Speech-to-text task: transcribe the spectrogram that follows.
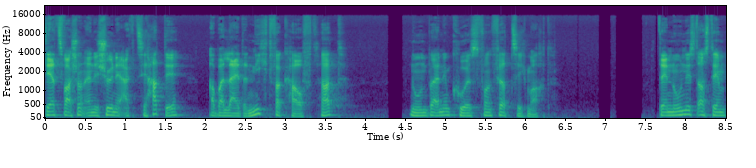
der zwar schon eine schöne Aktie hatte, aber leider nicht verkauft hat, nun bei einem Kurs von 40 macht. Denn nun ist aus dem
